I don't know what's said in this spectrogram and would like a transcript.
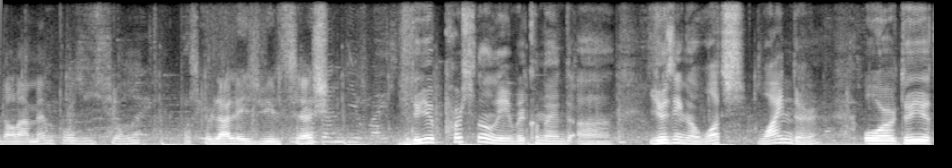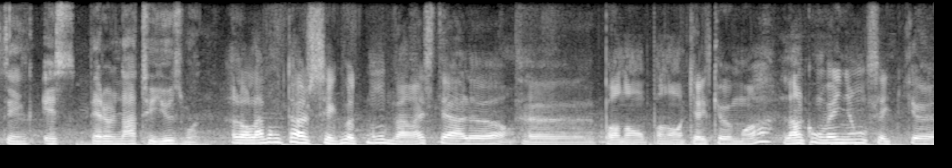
dans la même position parce que là les huiles sèchent. Do you personally recommend uh, using a watch winder or do you think it's better not to use one? Alors l'avantage c'est que votre montre va rester à l'heure euh, pendant, pendant quelques mois. L'inconvénient c'est que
